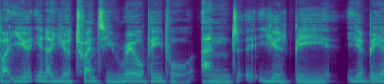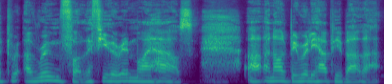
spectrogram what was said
but you you know you're 20 real people and you'd be you'd be a, a room full if you were in my house. Uh, and i'd be really happy about that.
